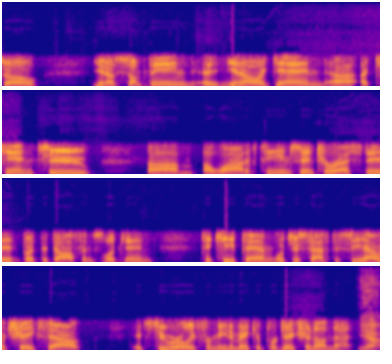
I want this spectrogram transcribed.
So, you know, something, uh, you know, again, uh, akin to um, a lot of teams interested, but the Dolphins looking to keep him. We'll just have to see how it shakes out it's too early for me to make a prediction on that. Yeah,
